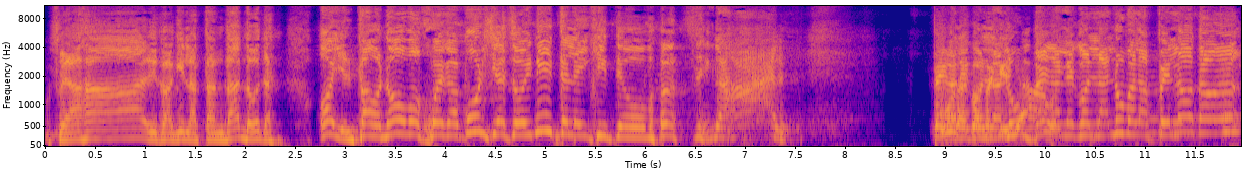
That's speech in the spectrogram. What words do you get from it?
O sea, ajá, dijo, aquí la están dando. Oye, el pavo no, vos juega pool, si eso viniste, le dijiste. oh, sí, claro. Pégale con la luma, ya, pégale con la luma a las pelotas.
